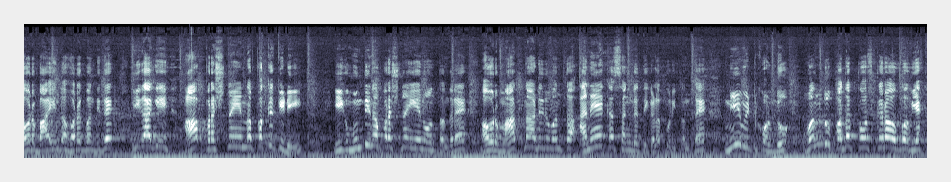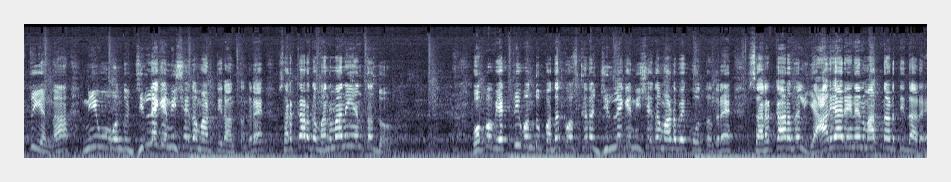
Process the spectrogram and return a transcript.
ಅವರ ಬಾಯಿಂದ ಹೊರಗೆ ಬಂದಿದೆ. ಹೀಗಾಗಿ ಆ ಪ್ರಶ್ನೆಯನ್ನು ಪಕ್ಕಕ್ಕಿಡಿ. ಈಗ ಮುಂದಿನ ಪ್ರಶ್ನೆ ಏನು ಅಂತಂದ್ರೆ, ಅವರು ಮಾತನಾಡಿರುವಂತ ಅನೇಕ ಸಂಗತಿಗಳ ಕುರಿತಂತೆ ನೀವಿಟ್ಕೊಂಡು ಒಂದು ಪದಕ್ಕೋಸ್ಕರ ಒಬ್ಬ ವ್ಯಕ್ತಿಯನ್ನ ನೀವು ಒಂದು ಜಿಲ್ಲೆಗೆ ನಿಷೇಧ ಮಾಡ್ತೀರಾ ಅಂತಂದ್ರೆ ಸರ್ಕಾರದ ಮನಮಾನಿ ಅಂತದ್ದು ಒಬ್ಬ ವ್ಯಕ್ತಿ ಒಂದು ಪದಕ್ಕೋಸ್ಕರ ಜಿಲ್ಲೆಗೆ ನಿಷೇಧ ಮಾಡಬೇಕು ಅಂತಂದರೆ ಸರ್ಕಾರದಲ್ಲಿ ಯಾರ್ಯಾರು ಏನೇನು ಮಾತನಾಡ್ತಿದ್ದಾರೆ?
